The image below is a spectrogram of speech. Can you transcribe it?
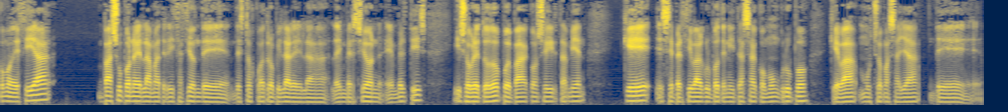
como decía, va a suponer la materialización de, estos cuatro pilares la, la, inversión en Beltis y sobre todo pues va a conseguir también que eh, se perciba el grupo Tenitasa como un grupo que va mucho más allá de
